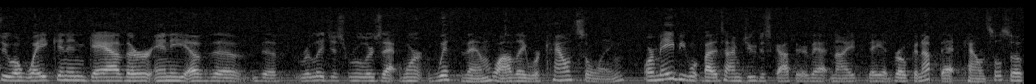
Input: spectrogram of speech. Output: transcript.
to awaken and gather any of the, the religious rulers that weren't with them while they were counseling. Or maybe by the time Judas got there that night, they had broken up that council. So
